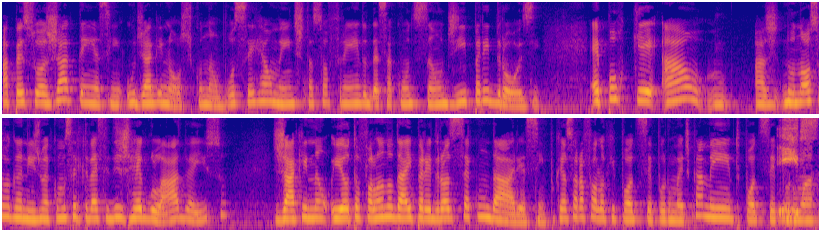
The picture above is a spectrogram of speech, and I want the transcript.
a pessoa já tem assim o diagnóstico, não, você realmente está sofrendo dessa condição de hiperidrose, é porque há, no nosso organismo é como se ele tivesse desregulado, é isso? já que não. E eu estou falando da hiperidrose secundária, assim, porque a senhora falou que pode ser por um medicamento, pode ser por Isso. uma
